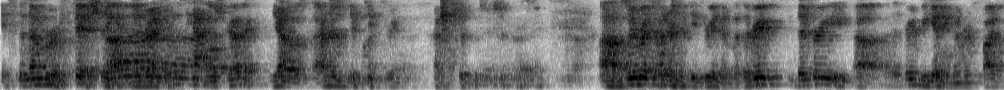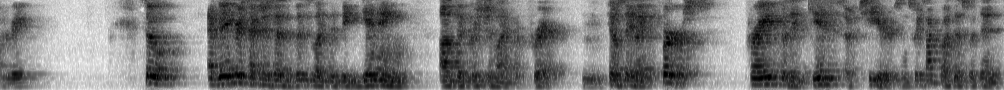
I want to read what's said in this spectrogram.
It's the number of fish they Ah, the miraculous catch. Okay. Yeah, That was 153. my guess. I should, should say. Right. Uh, so he writes 153 of them, but the very, the very, uh, the very beginning, number five through eight. So Evagrius actually says that this is like the beginning of the Christian life of prayer. Hmm. He'll say like first, pray for the gift of tears, and so we talk about this within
